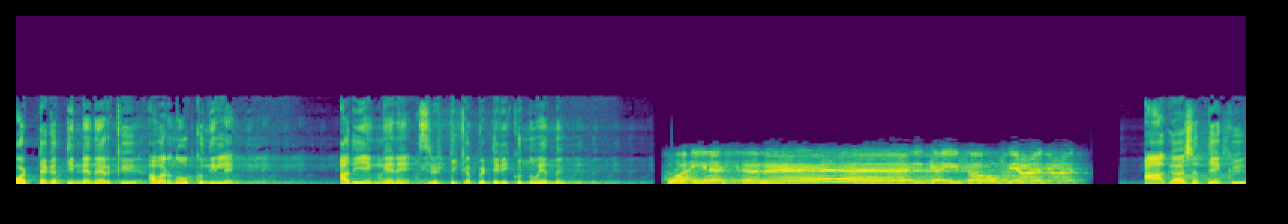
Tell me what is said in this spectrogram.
ഒട്ടകത്തിന്റെ നേർക്ക് അവർ നോക്കുന്നില്ലേ? അത് എങ്ങനെ സൃഷ്ടിക്കപ്പെട്ടിരിക്കുന്നു എന്ന്? ആകാശത്തേക്ക്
